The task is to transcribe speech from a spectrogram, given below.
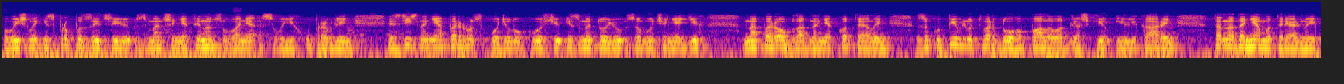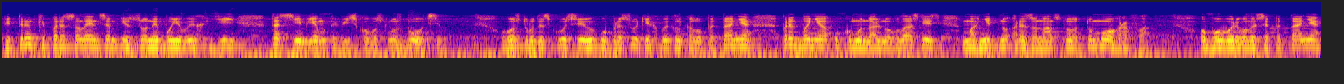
вийшли із пропозицією зменшення фінансування своїх управлінь, здійснення перерозподілу коштів із метою залучення їх на переобладнання котелень, закупівлю твердого палива для шкіл і лікарень та надання матеріальної підтримки переселенцям із зони бойових дій та сім'ям військовослужбовців. Гостру дискусію у присутніх викликало питання придбання у комунальну власність магнітно-резонансного томографа. Обговорювалося питання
